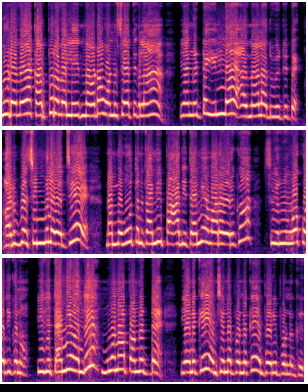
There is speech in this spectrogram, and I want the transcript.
கூடவே கற்பூர வெள்ளி இருந்தால் கூட ஒன்று சேர்த்துக்கலாம். என்கிட்ட இல்லை அதனால அது விட்டுட்டேன். அடுப்பில் சிம்மில் வச்சு நம்ம ஊற்றின தண்ணி பாதி தண்ணி வர வரைக்கும் சிறுவாக கொதிக்கணும். இது தண்ணி வந்து மூணாக பங்கிட்டேன். எனக்கு என் சின்ன பொண்ணுக்கு என் பெரிய பொண்ணுக்கு.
